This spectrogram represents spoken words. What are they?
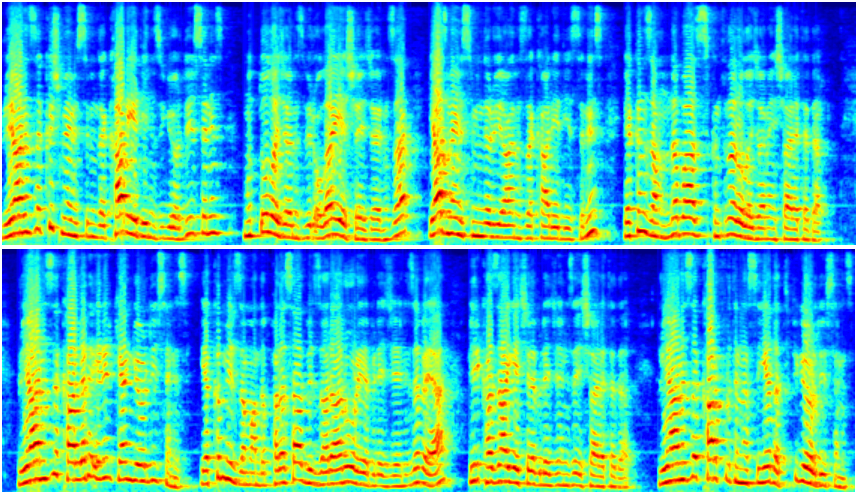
Rüyanızda kış mevsiminde kar yediğinizi gördüyseniz mutlu olacağınız bir olay yaşayacağınıza, yaz mevsiminde rüyanızda kar yediyseniz yakın zamanda bazı sıkıntılar olacağına işaret eder. Rüyanızda karları erirken gördüyseniz, yakın bir zamanda parasal bir zarara uğrayabileceğinize veya bir kaza geçirebileceğinize işaret eder. Rüyanızda kar fırtınası ya da tipi gördüyseniz,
